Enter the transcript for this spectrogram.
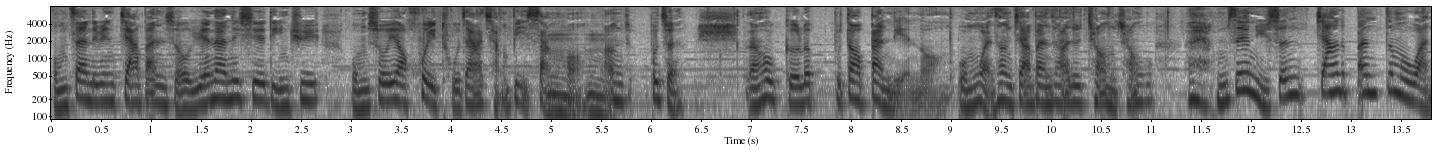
我们在那边加班的时候，原来那些邻居，我们说要绘图在他墙壁上哈，嗯嗯、他们不准。然后隔了不到半年哦，我们晚上加班的时候，他就敲我们窗户。哎呀，你们这些女生加的班这么晚，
